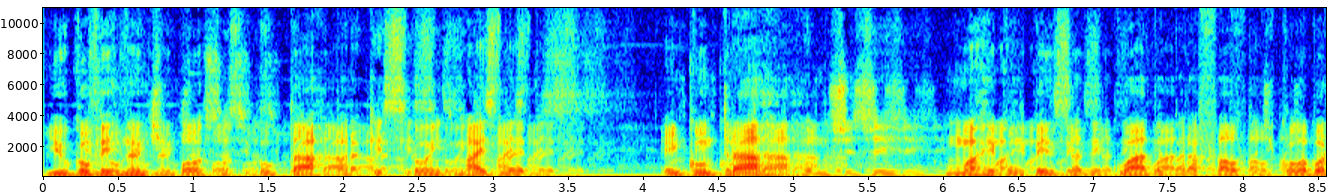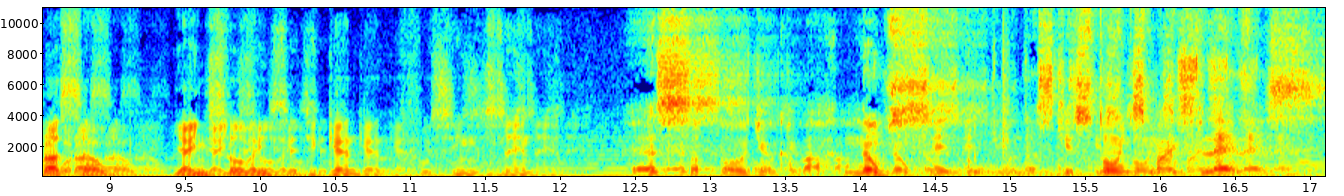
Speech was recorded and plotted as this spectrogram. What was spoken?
e o governante possa se voltar para questões mais leves encontrar, vamos dizer, uma recompensa adequada para a falta de colaboração e a insolência de Gandalf o cinzento. Essa pode acabar não sendo uma das questões mais leves.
